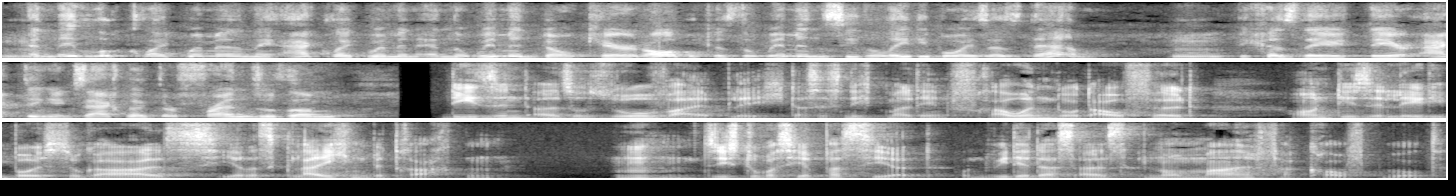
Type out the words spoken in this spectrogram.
and they look like women and they act like women and the women don't care at all because the women see the ladyboys as them. Because they they are acting exactly like they're friends with them. Die sind also so weiblich, dass es nicht mal den Frauen dort auffällt und diese Ladyboys sogar als ihresgleichen betrachten. Mhm. Siehst du, was hier passiert und wie dir das als normal verkauft wird?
